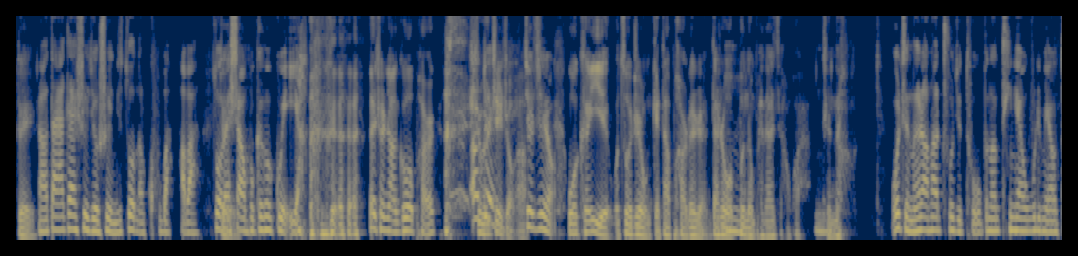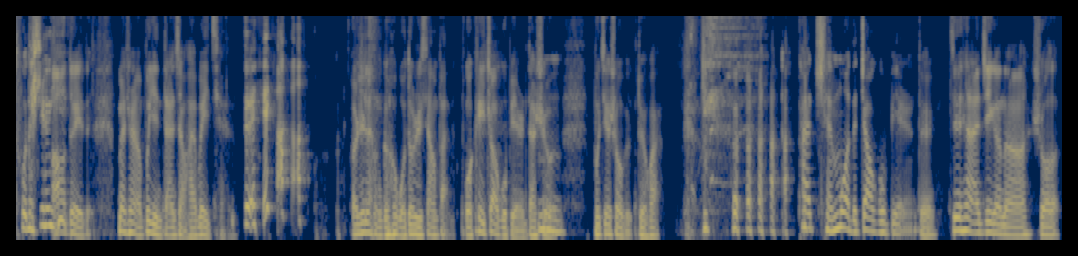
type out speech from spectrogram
对。然后大家该睡就睡，你就坐那儿哭吧，好吧？坐在上铺跟个鬼一样，魏船长给我盆儿，哦是不是这种啊？就这种，我可以，我做这种给他盆儿的人，但是我不能陪他讲话，嗯真的。我只能让他出去吐，不能听见屋里面有吐的声音。哦，对，麦船长不仅胆小还为钱，对，而这两个我都是相反，我可以照顾别人，但是嗯不接受对话。他沉默的照顾别人。对，接下来这个呢，说了，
